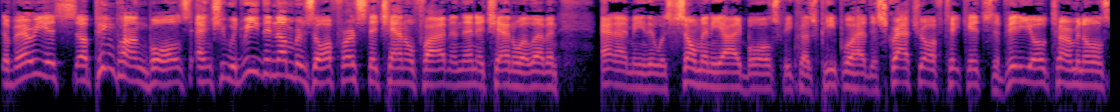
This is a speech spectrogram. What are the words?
the various uh, ping pong balls, and she would read the numbers off first at Channel 5 and then at Channel 11. And I mean, there was so many eyeballs because people had to scratch off tickets, the video terminals.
